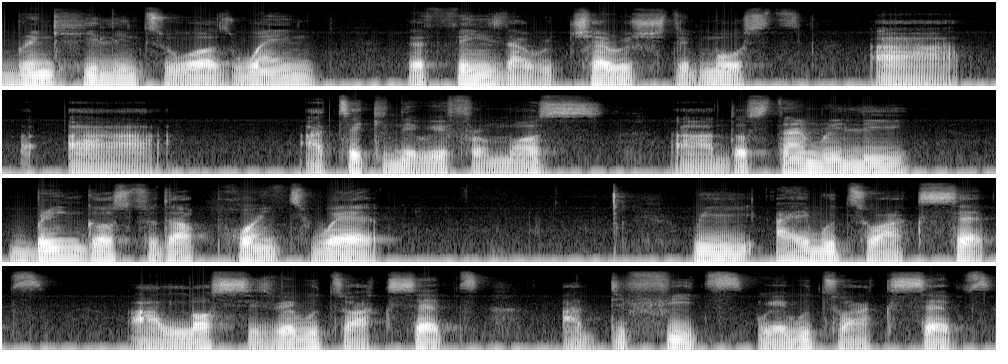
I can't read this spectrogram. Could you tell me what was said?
bring healing to us when the things that we cherish the most are, are, are taken away from us? Uh, does time really bring us to that point where we are able to accept our losses, we're able to accept our defeats, we're able to accept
